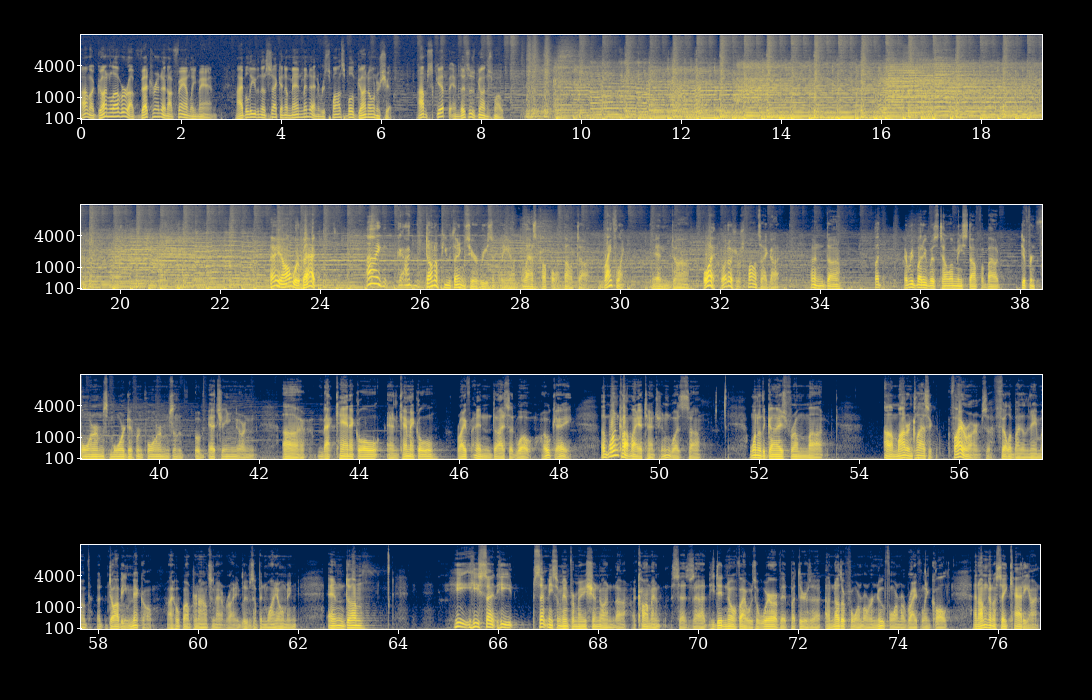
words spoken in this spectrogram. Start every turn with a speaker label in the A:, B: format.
A: I'm a gun lover, a veteran, and a family man. I believe in the Second Amendment and responsible gun ownership. I'm Skip, and this is Gunsmoke. Hey, y'all, we're back. I, I've done a few things here recently, the last couple, about uh, rifling. And uh, boy, what a response I got. And, uh, but everybody was telling me stuff about different forms, more different forms of, of etching or uh, mechanical and chemical rifle. And I said, whoa, okay. Uh, one caught my attention was uh, one of the guys from uh, Modern Classic Firearms, a fellow by the name of Dobby Micko. I hope I'm pronouncing that right. Lives up in Wyoming, and um, he he sent he sent me some information on uh, a comment. Says that he didn't know if I was aware of it, but there's a, another form or a new form of rifling called, and I'm going to say cation,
